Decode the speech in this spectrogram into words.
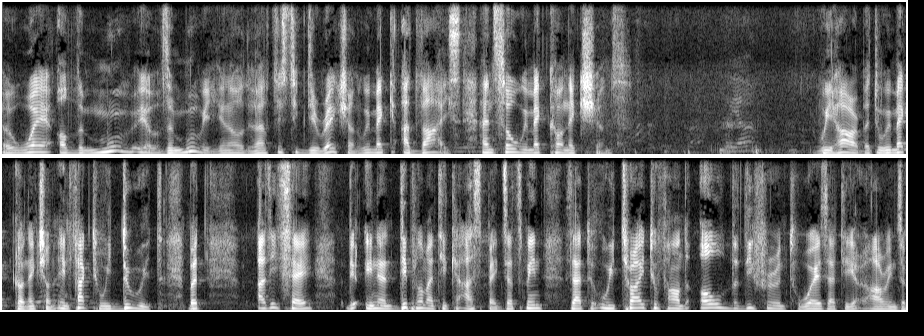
uh, way of the movie. Of the movie, you know, the artistic direction. We make advice, and so we make connections. We are, We are, but we make connection. In fact, we do it. But as I say, in a diplomatic aspect, that means that we try to find all the different ways that are in the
